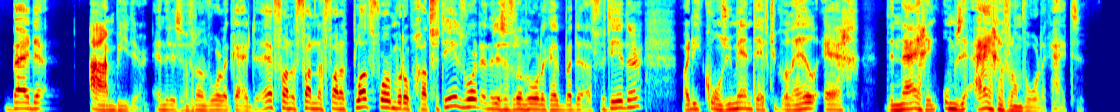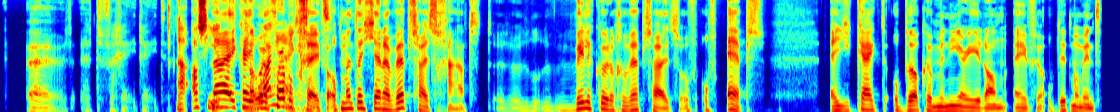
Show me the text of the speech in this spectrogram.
bij de aanbieder. En er is een verantwoordelijkheid hè, van, van, van het platform waarop geadverteerd wordt. En er is een verantwoordelijkheid bij de adverteerder. Maar die consument heeft natuurlijk wel heel erg de neiging om zijn eigen verantwoordelijkheid eh, te vergeten. Nou, als hij Nou, ik kan je wel een voorbeeld geven. Op het moment dat jij naar websites gaat, willekeurige websites of, of apps, en je kijkt op welke manier je dan even op dit moment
